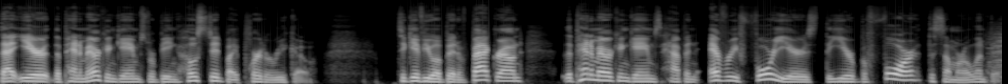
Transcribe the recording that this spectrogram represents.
That year, the Pan American Games were being hosted by Puerto Rico. To give you a bit of background, the Pan American Games happen every four years, the year before the Summer Olympics.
